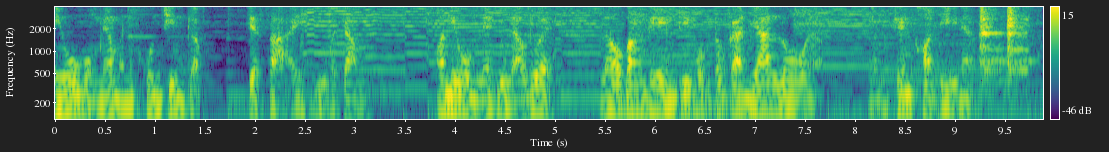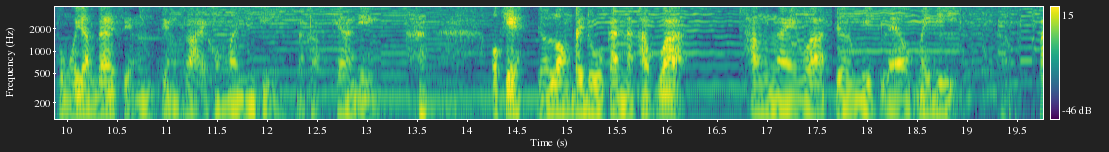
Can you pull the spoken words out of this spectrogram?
นิ้วผมเนี่ยมันคุ้นชินกับเจ็ดสายอยู่ประจำเพราะนิ้วผมเล็กอยู่แล้วด้วย แล้วบางเพลงที่ผมต้องการย่านโลเนี่ยอย่างเช่นคอร์ดดีเนี่ยผมก็อยากได้เสียงเสียงสายของมันจริง ๆ นะครับ แค่นั้นเอง โอเค เดี๋ยวลองไปดูกันนะครับว่าทำไงว่าเจอมิกแล้วไม่ดีครับไป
